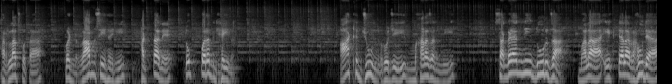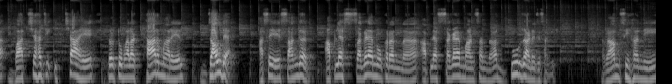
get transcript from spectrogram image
ठरलाच होता पण रामसिंहही हट्टाने तो परत घेईना. आठ जून रोजी महाराजांनी सगळ्यांनी दूर जा. मला एकट्याला राहू द्या. बादशहाची इच्छा आहे तर तो मला ठार मारेल. जाऊ द्या. असे सांगत आपल्या सगळ्या नोकरांना आपल्या सगळ्या माणसांना दूर जाण्याचे सांगितले. रामसिंहांनी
